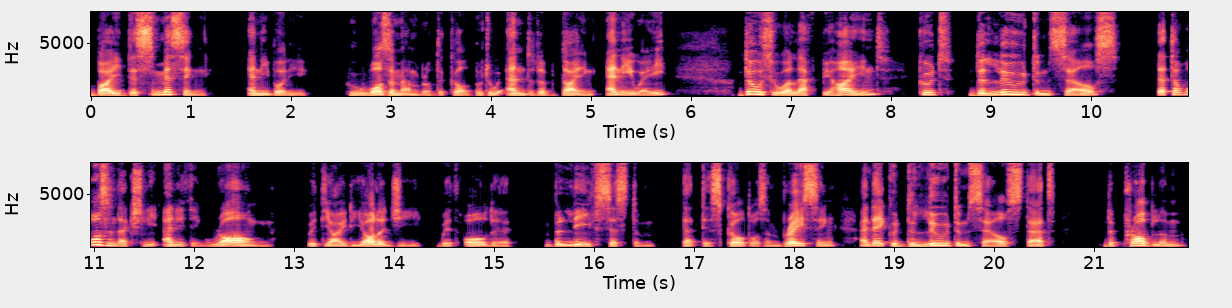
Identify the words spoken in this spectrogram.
by dismissing anybody who was a member of the cult but who ended up dying anyway, those who were left behind could delude themselves that there wasn't actually anything wrong with the ideology, with all the belief system that this cult was embracing, and they could delude themselves that the problem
